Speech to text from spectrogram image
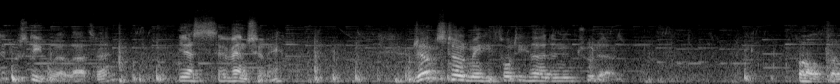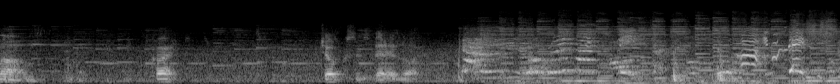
Did you sleep well last night? Eh? Yes, eventually. Jelks told me he thought he heard an intruder. False alarm. Quite. Jelks is very loyal. You are indecent!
